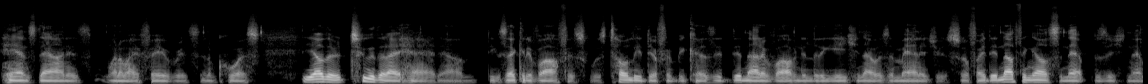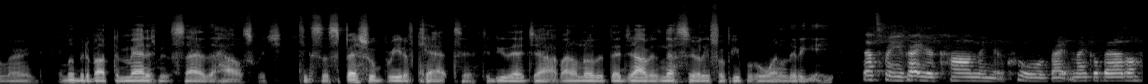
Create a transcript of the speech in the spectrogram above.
hands down is one of my favorites. And of course, the other two that I had, um, the executive office was totally different because it did not involve any litigation. I was a manager. So if I did nothing else in that position, I learned a little bit about the management side of the house, which takes a special breed of cat to, to do that job. I don't know that that job is necessarily for people who want to litigate. That's where you got your calm and your cool, right, Michael Battle?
